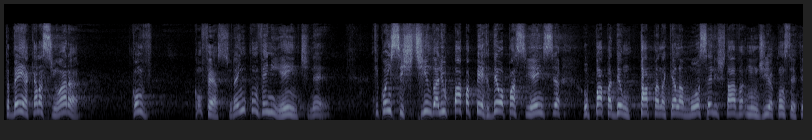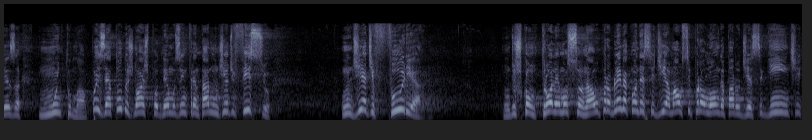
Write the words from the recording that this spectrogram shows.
Também aquela senhora confesso, né, inconveniente, né? Ficou insistindo ali, o Papa perdeu a paciência, o Papa deu um tapa naquela moça, ele estava num dia com certeza muito mal. Pois é, todos nós podemos enfrentar um dia difícil, um dia de fúria, um descontrole emocional. O problema é quando esse dia mal se prolonga para o dia seguinte,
